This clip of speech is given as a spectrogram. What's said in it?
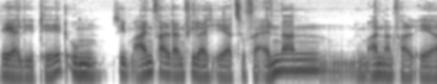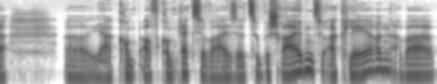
Realität, um sie im einen Fall dann vielleicht eher zu verändern, im anderen Fall eher äh, ja kom auf komplexe Weise zu beschreiben, zu erklären, aber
